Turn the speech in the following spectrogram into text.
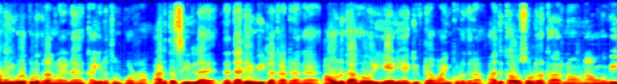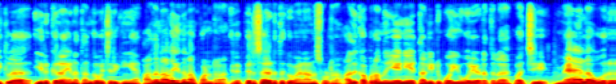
பணம் இவ்வளவு கொடுக்குறாங்களேன்னு கையெழுத்தும் போடுறான். அடுத்த சீன்ல இந்த தடியன் வீட்டுல காட்டுறாங்க. அவனுக்காக ஒரு ஏனிய கிஃப்டா வாங்கி கொடுக்குறா. அதுக்கு அவள் சொல்கிற காரணம் நான் அவங்க வீட்டில் இருக்கிற என்னை தங்க வச்சிருக்கீங்க அதனால இதை நான் பண்ணுறேன் இதை பெருசாக எடுத்துக்க வேணாம்னு சொல்கிறேன் அதுக்கப்புறம் அந்த ஏனியை தள்ளிட்டு போய் ஒரு இடத்துல வச்சு மேலே ஒரு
